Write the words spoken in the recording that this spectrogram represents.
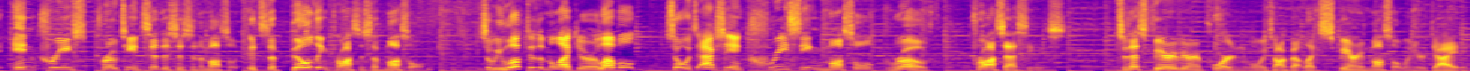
to increase protein synthesis in the muscle. It's the building process of muscle. So we looked at the molecular level, so it's actually increasing muscle growth processes. So that's very, very important when we talk about like sparing muscle when you're dieting.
